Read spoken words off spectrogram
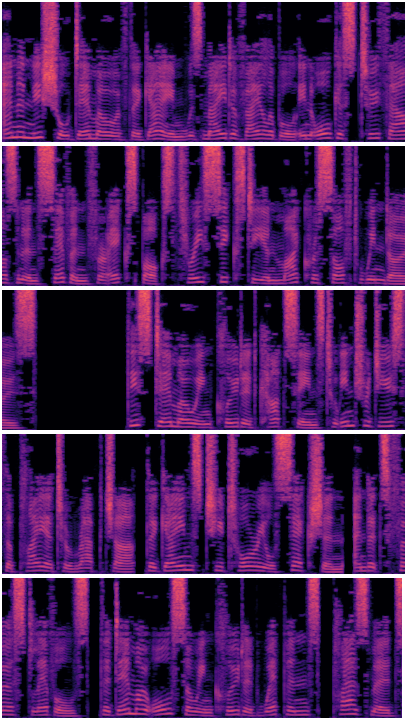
An initial demo of the game was made available in August 2007 for Xbox 360 and Microsoft Windows. This demo included cutscenes to introduce the player to Rapture, the game's tutorial section, and its first levels. The demo also included weapons, plasmids,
